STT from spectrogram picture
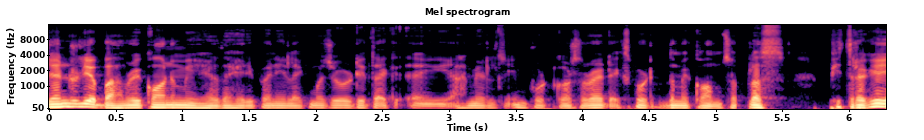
generally अब हाम्रो इकोनोमी हेर्दाखेरि पनि लाइक मेजोरिटी त हामीहरूले चाहिँ इम्पोर्ट गर्छ राइट एक्सपोर्ट एकदमै कम छ. प्लस भित्रकै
